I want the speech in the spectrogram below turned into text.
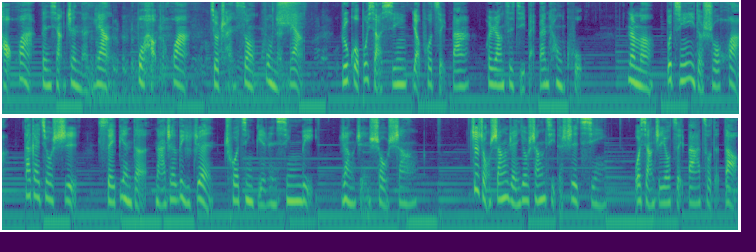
好话分享正能量，不好的话就传送负能量。如果不小心咬破嘴巴，会让自己百般痛苦。那么不经意的说话，大概就是随便的拿着利刃戳进别人心里，让人受伤。这种伤人又伤己的事情，我想只有嘴巴做得到。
